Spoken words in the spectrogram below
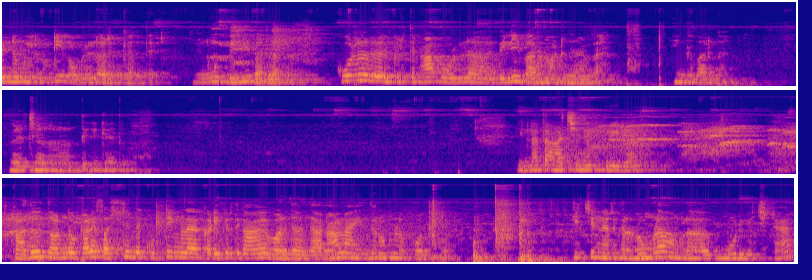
ரெண்டு முயல் குட்டி அங்கே உள்ளே இருக்குது இன்னமும் வெளியே வரல. குளிர் இருக்கிறதுனால உள்ளே வெளியே வர மாட்டேங்கிறாங்க. இங்கே பாருங்க. வெளிச்சம் தெரியல என்ன என்னதான் ஆச்சுன்னே புரியல. கதவு திறந்து விட்டாலே ஃபஸ்ட்டு இந்த குட்டிங்களை கடிக்கிறதுக்காகவே வருது. அது அதனால் நான் இந்த ரூமில் போட்டுட்டேன். கிச்சனில் இருக்கிற ரூமில் அவங்கள மூடி வச்சுட்டேன்.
